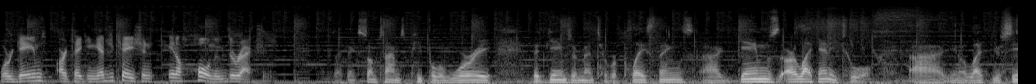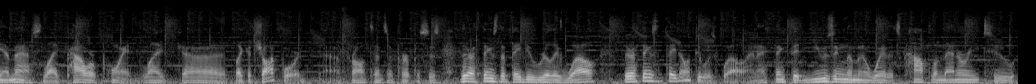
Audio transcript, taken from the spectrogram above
where games are taking education in a whole new direction. I think sometimes people worry that games are meant to replace things. Uh, games are like any tool, uh, you know, like your CMS, like PowerPoint, like, uh, like a chalkboard uh, for all intents and purposes. There are things that they do really well. There are things that they don't do as well. And I think that using them in a way that's complementary to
